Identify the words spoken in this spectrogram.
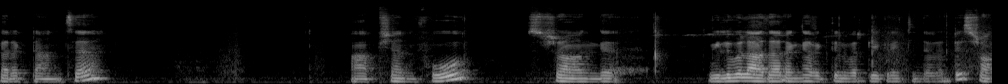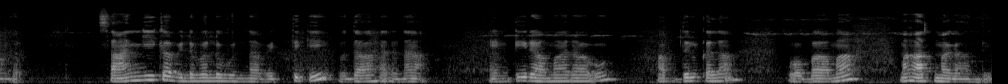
Correct answer. Option four Spranger. విలువల ఆధారంగా వ్యక్తులను వర్గీకరించింది ఎవరంటే స్ట్రాంగర్. సాంఘిక విలువలు ఉన్న వ్యక్తికి ఉదాహరణ N T Rama Rao Abdul Kalam Obama Mahatma Gandhi.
